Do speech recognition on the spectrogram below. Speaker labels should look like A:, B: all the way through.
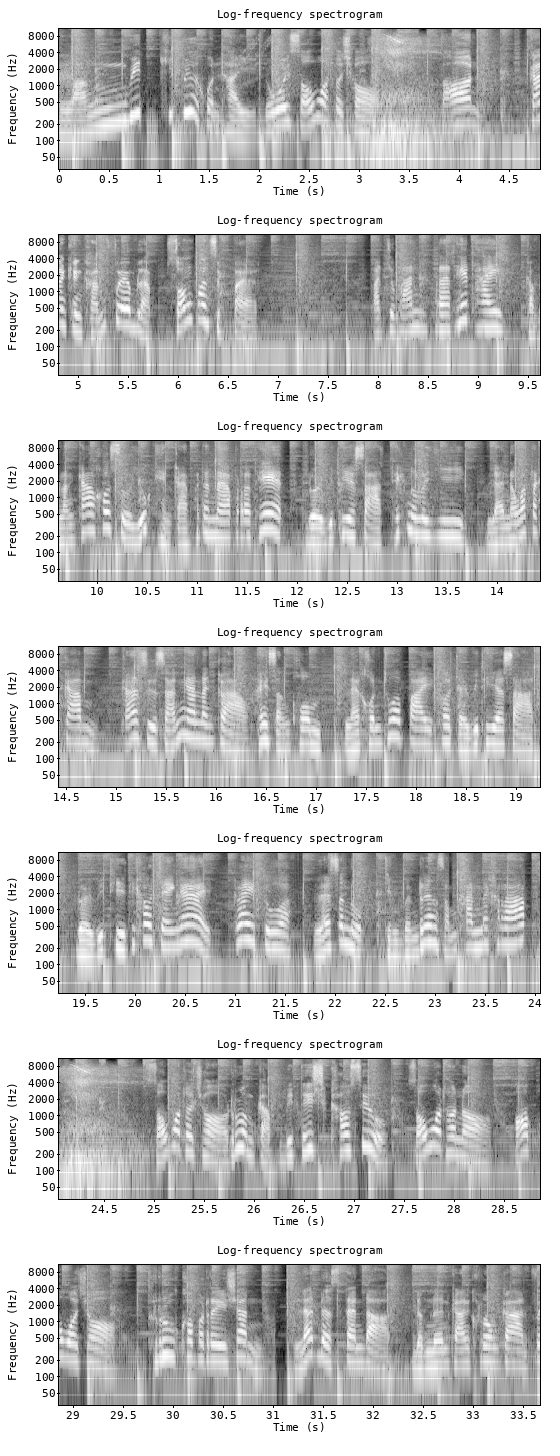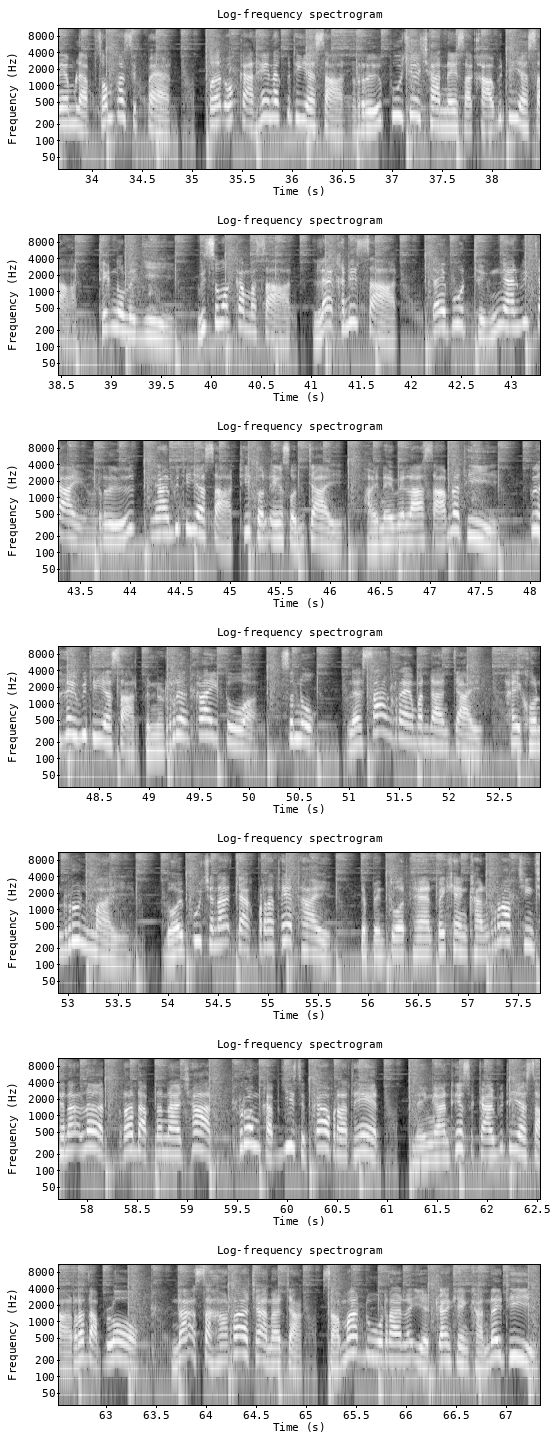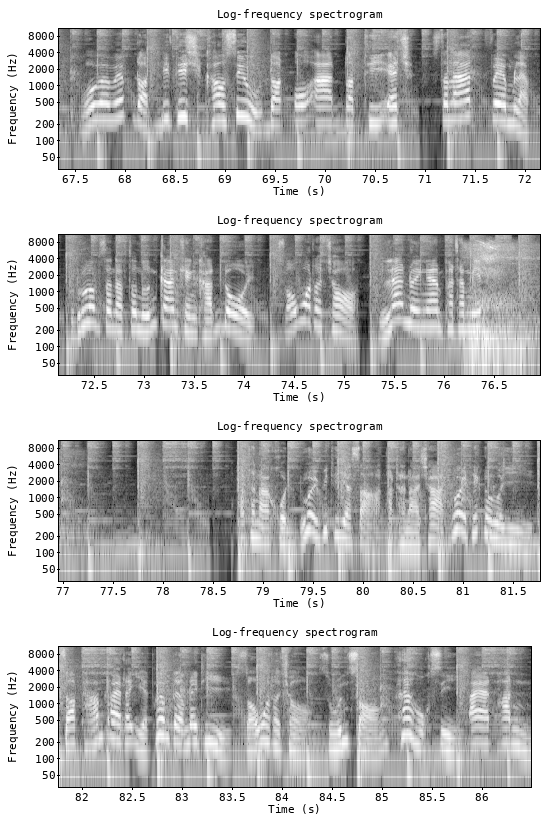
A: พลังวิทย์ คิดเพื่อคนไทย โดย สวทช ตอน การแข่งขันเฟรมแลบ 2018
B: ปัจจุบันประเทศไทยกำลังก้าวเข้าสู่ยุคแห่งการพัฒนาประเทศ โดยวิทยาศาสตร์เทคโนโลยี และนวัตกรรม การสื่อสารงานดังกล่าวให้สังคม และคนทั่วไปเข้าใจวิทยาศาสตร์ โดยวิธีที่เข้าใจง่าย ใกล้ตัวและสนุกจึงเป็นเรื่องสำคัญนะครับ
A: สวทช ร่วมกับ British Council สวทน อพวช True Corporation และ The Standard ดำเนินการโครงการ f r a m e Lab 2018 เปิดโอกาสให้นักวิทยาศาสตร์ หรือผู้เชี่ยวชาญในสาขาวิทยาศาสตร์ เทคโนโลยี วิศวกรรมศาสตร์ และคณิตศาสตร์ ได้พูดถึงงานวิจัย หรืองานวิทยาศาสตร์ที่ตนเองสนใจ ภายในเวลา 3 นาที เพื่อให้วิทยาศาสตร์เป็นเรื่องใกล้ตัว สนุก และสร้างแรงบันดาลใจให้คนรุ่นใหม่ โดยผู้ชนะจากประเทศไทย จะเป็นตัวแทนไปแข่งขันรอบชิงชนะเลิศ ระดับนานาชาติ ร่วมกับ 29 ประเทศ ในงานเทศกาลวิทยาศาสตร์ระดับโลก ณ สหราชอาณาจักร สามารถดูรายละเอียดการแข่งขันได้ที่ www.britishcouncil.or.th/famelab ร่วมสนับสนุนการแข่งขันโดย สวทช และหน่วยงานพันธมิตร ฒนาคนด้วยวิทยาศาสตร์ พัฒนาชาติด้วยเทคโนโลยี สอบถามรายละเอียดเพิ่มเติมได้ที่ สวทช 02 564 8000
